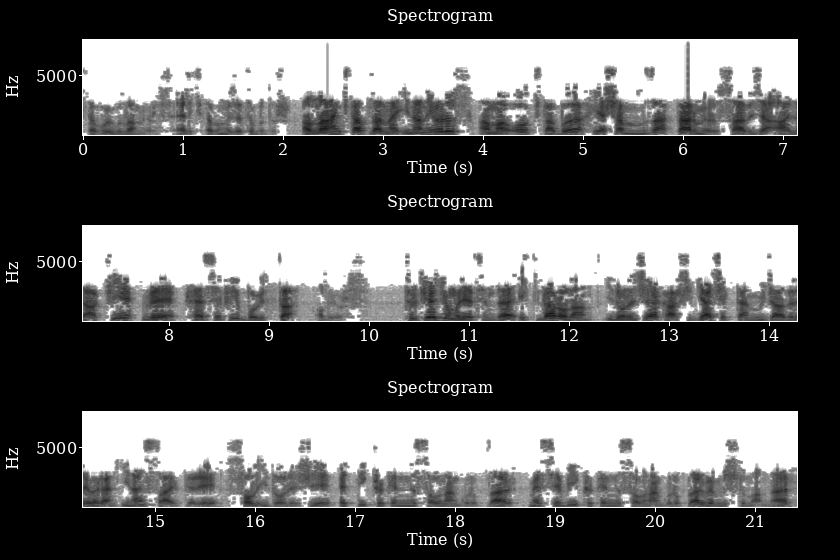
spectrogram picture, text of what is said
kitabı uygulamıyoruz. El kitabın özeti budur. Allah'ın kitaplarına inanıyoruz ama o kitabı yaşamımıza aktarmıyoruz. Sadece ahlaki ve felsefi boyutta alıyoruz. Türkiye Cumhuriyeti'nde iktidar olan ideolojiye karşı gerçekten mücadele veren inanç sahipleri, sol ideoloji, etnik kökenini savunan gruplar, mezhebi kökenini savunan gruplar ve Müslümanlar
